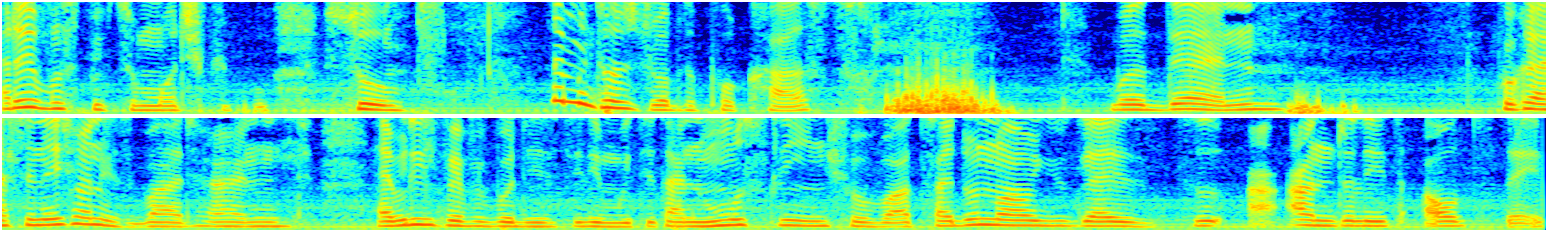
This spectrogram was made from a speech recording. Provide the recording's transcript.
I don't even speak to much people. So let me just drop the podcast. But then procrastination is bad and i believe everybody is dealing with it and mostly introverts. I don't know how you guys do handle it out there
